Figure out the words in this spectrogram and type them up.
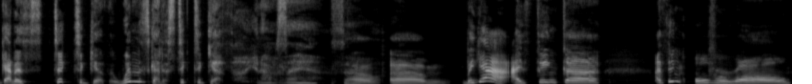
gotta stick together. Women's gotta stick together. You know what I'm saying? So, um, but yeah, I think, uh, I think overall,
